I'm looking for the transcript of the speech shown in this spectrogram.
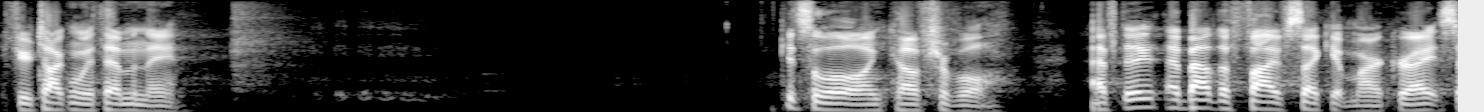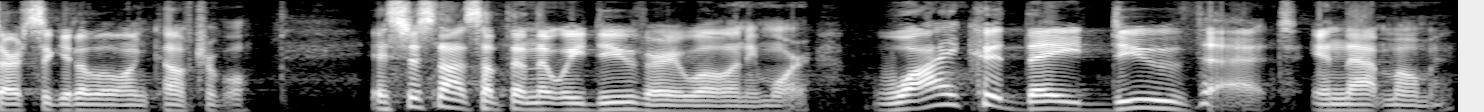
If you're talking with them and they gets a little uncomfortable. After about the five second mark, right? Starts to get a little uncomfortable. It's just not something that we do very well anymore. Why could they do that in that moment?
